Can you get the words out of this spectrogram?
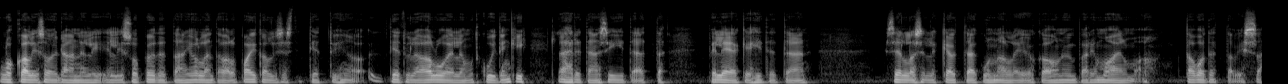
lokalisoidaan, eli, eli sopeutetaan jollain tavalla paikallisesti tiettyihin, tietyille alueille, mutta kuitenkin lähdetään siitä, että pelejä kehitetään sellaiselle käyttäjäkunnalle, joka on ympäri maailmaa tavoitettavissa.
